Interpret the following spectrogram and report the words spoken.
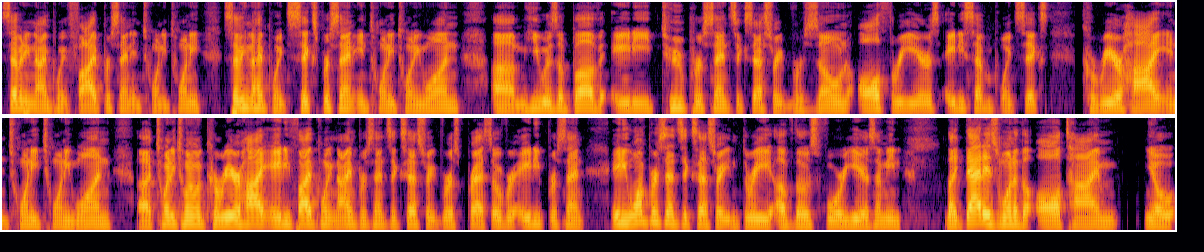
79.5% in 2020, 79.6% in 2021. Um, he was above 82% success rate versus zone all three years, 87.6 career high in 2021. Uh, 2021 career high 85.9% success rate versus press, over 80%, 81% success rate in three of those four years. I mean, like that is one of the all-time you know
